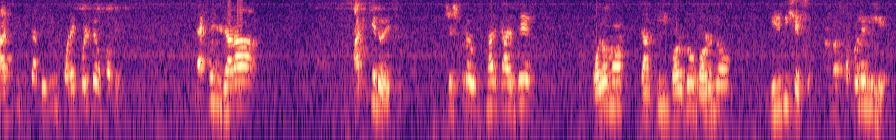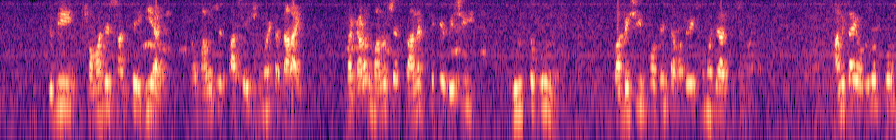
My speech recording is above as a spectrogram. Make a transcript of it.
রাজনীতিটা দুদিন পরে করলেও হবে। এখন যারা আটকে রয়েছে, বিশেষ করে উদ্ধার কার্যে দলমত, জাতি, বর্গ, বর্ণ নির্বিশেষে আমরা সকলে মিলে যদি সমাজের স্বার্থে এগিয়ে আসি, এবং মানুষের পাশে এই সময়টা দাঁড়াই, তার কারণ মানুষের প্রাণের থেকে বেশি গুরুত্বপূর্ণ বা বেশি ইম্পর্টেন্ট আমাদের এই সমাজে আর কিছু নয়। আমি তাই অনুরোধ করব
